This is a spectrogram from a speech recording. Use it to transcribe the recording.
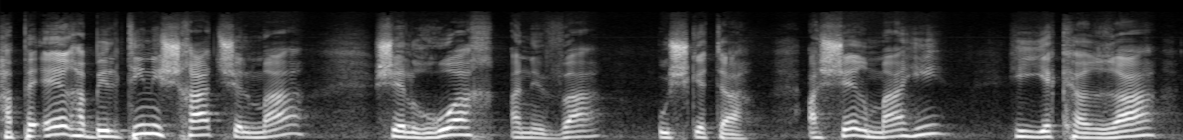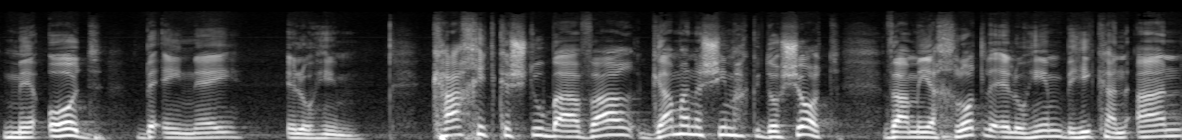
הפאר הבלתי נשחט של מה? של רוח ענווה ושקטה, אשר מה היא? היא יקרה מאוד בעיני אלוהים. כך התקשטו בעבר גם הנשים הקדושות והמייחלות לאלוהים בהיכנען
